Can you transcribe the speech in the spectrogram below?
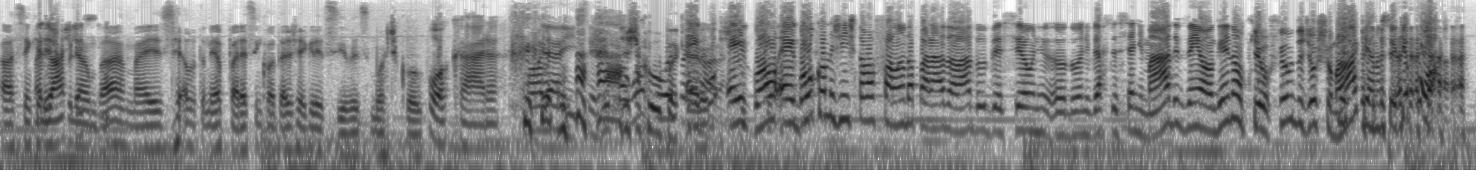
Ah, sem querer esculhambar, mas ela também aparece em contagem regressiva, esse Morticoco. Pô, cara. Olha aí, você viu Desculpa, coisa, cara. É igual, é igual quando a gente tava falando a parada lá do DC, do universo DC animado e vem alguém, não, porque o filme do Joe Schumacher, não sei o que, porra.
